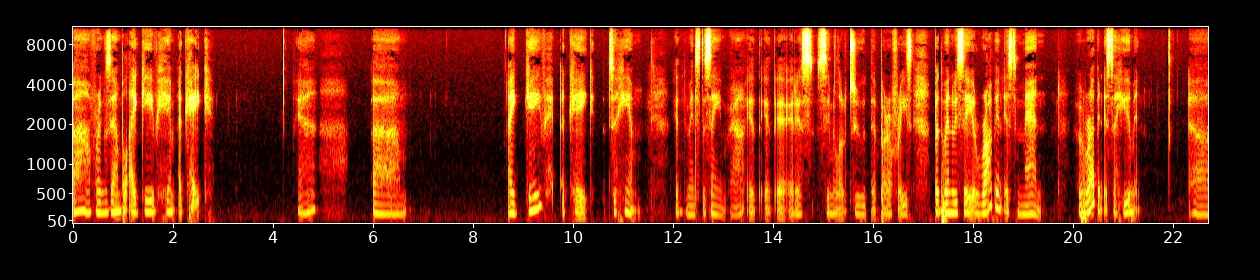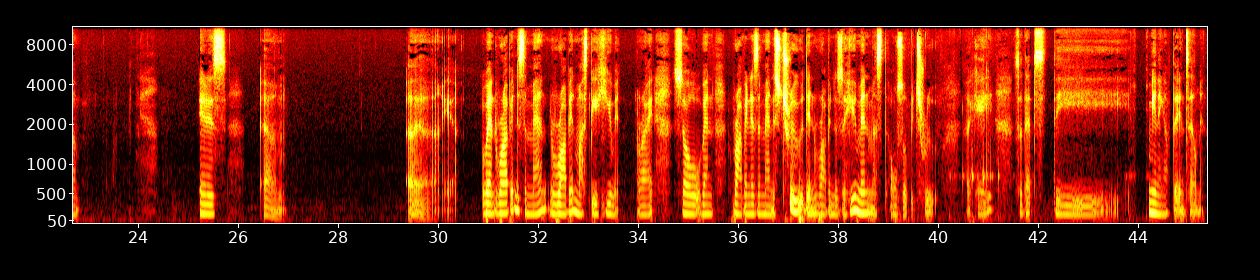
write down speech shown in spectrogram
Uh, for example, I gave him a cake. Yeah. Um, I gave a cake to him. It means the same yeah? It, it it is similar to the paraphrase. But when we say robin is man robin is a human um, it is um, uh, yeah. when robin is a man robin must be a human right so when robin is a man is true then robin is a human must also be true okay so that's the meaning of the entailment.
